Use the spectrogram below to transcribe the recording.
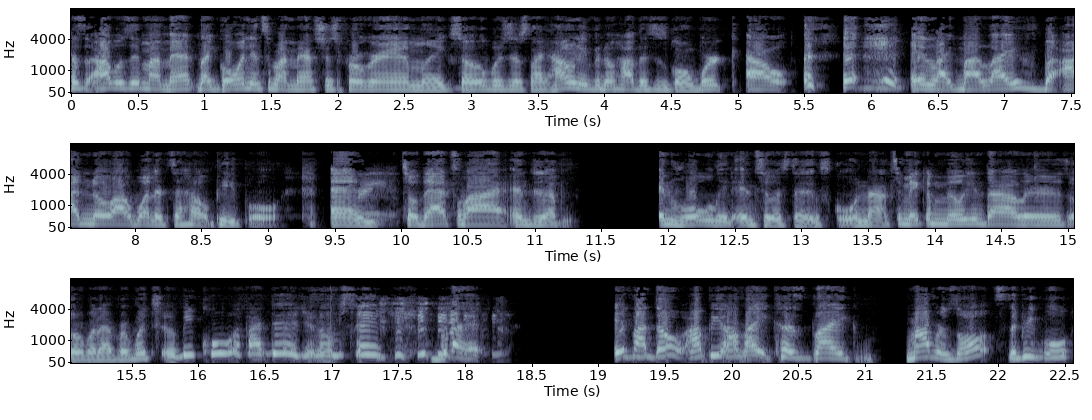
because I was in my mat, like going into my master's program, like so it was just like I don't even know how this is going to work out in like my life, but I know I wanted to help people, and right. so that's why I ended up enrolling into aesthetic school, not to make a million dollars or whatever, which would be cool if I did, you know what I'm saying? but if I don't, I'll be all right because like my results, the people,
